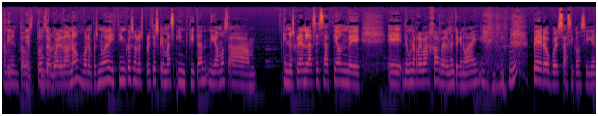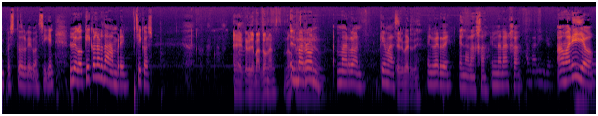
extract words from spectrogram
también Sí, todos, eh, todos de acuerdo, 9. ¿no? Bueno, pues 9 y 5 son los precios que más incitan, digamos, a que nos crean la sensación de, eh, de una rebaja, realmente que no hay, pero pues así consiguen pues todo lo que consiguen. Luego, ¿qué color da hambre, chicos? Eh, el de McDonald's, ¿no? El marrón. Marrón. ¿Qué más? El, verde. El verde. El naranja. El naranja. Amarillo. Amarillo.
